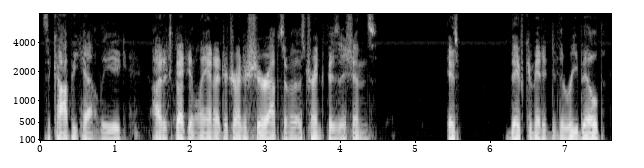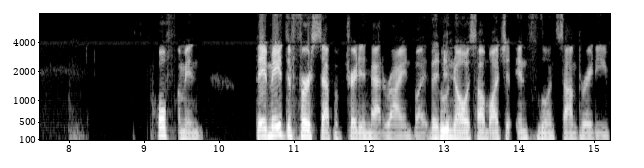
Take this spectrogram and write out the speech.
It's a copycat league. I'd expect Atlanta to try to shore up some of those trench positions they've committed to the rebuild. Hope, I mean, they made the first step of trading Matt Ryan, but They who did. knows how much influence Tom Brady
